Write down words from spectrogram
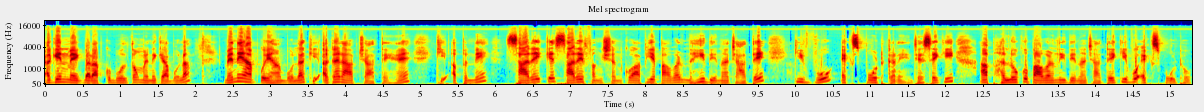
अगेन मैं एक बार आपको बोलता हूँ, मैंने क्या बोला? मैंने आपको यहाँ बोला कि अगर आप चाहते हैं कि अपने सारे के सारे फ़ंक्शन को आप ये पावर नहीं देना चाहते कि वो एक्सपोर्ट करें, जैसे कि आप हलो को पावर नहीं देना चाहते कि वो एक्सपोर्ट हो।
